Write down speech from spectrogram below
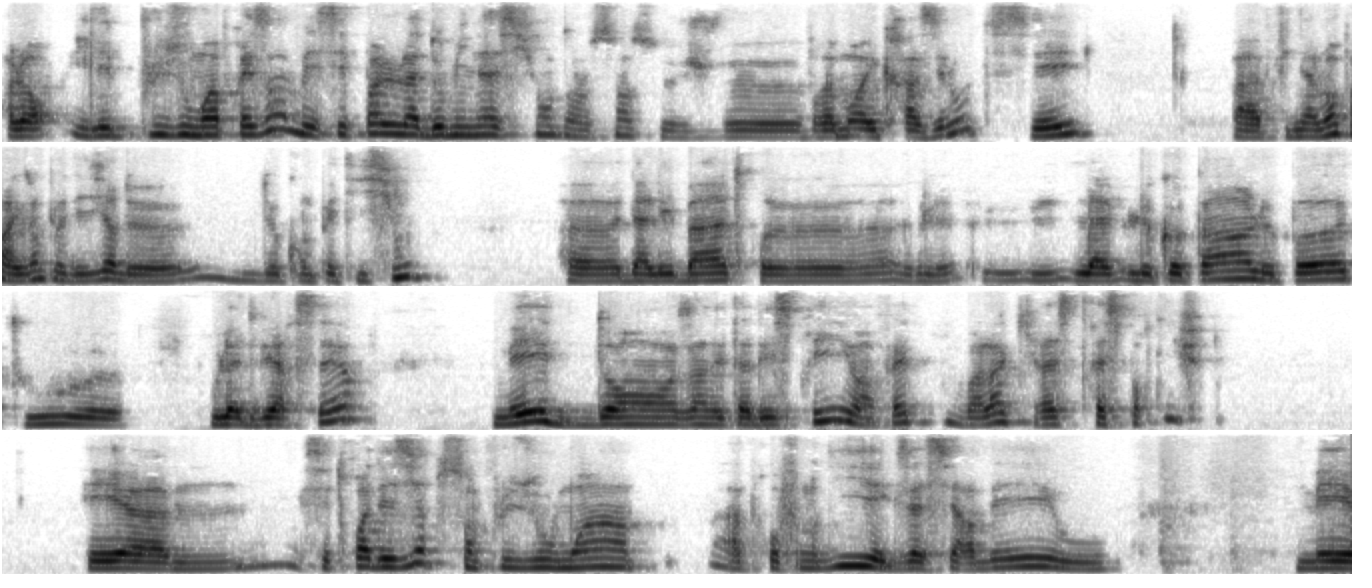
Alors, il est plus ou moins présent, mais c'est pas la domination dans le sens où je veux vraiment écraser l'autre. C'est bah, finalement, par exemple, le désir de, compétition euh, d'aller battre euh, le, copain, le pote ou, euh, ou l'adversaire, mais dans un état d'esprit en fait, voilà, qui reste très sportif. Et ces trois désirs sont plus ou moins approfondis, exacerbés ou Mais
